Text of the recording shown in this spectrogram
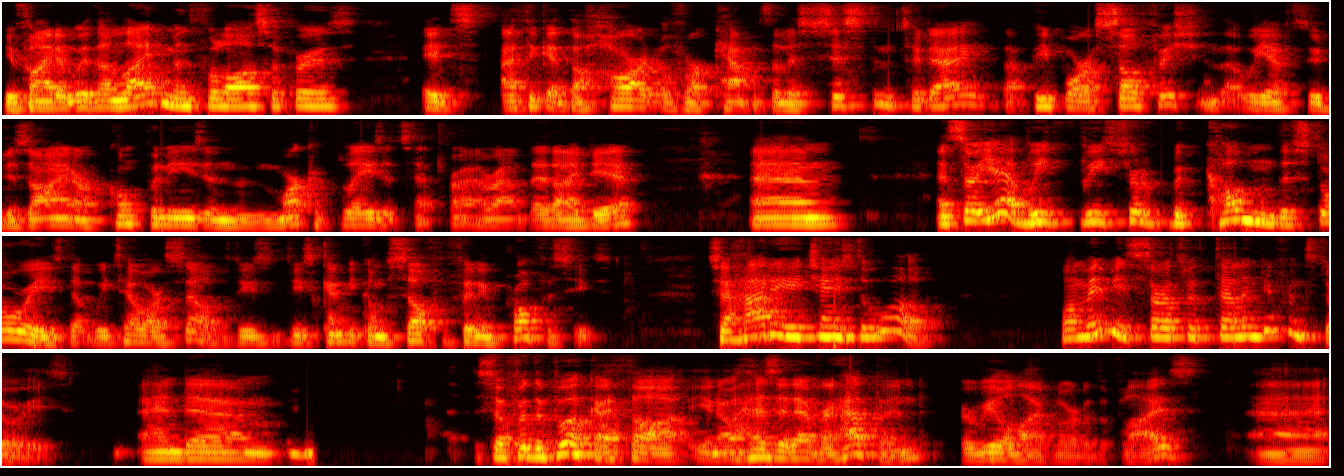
You find it with Enlightenment philosophers. It's, I think, at the heart of our capitalist system today that people are selfish and that we have to design our companies and the marketplace, etc., around that idea. Um, and so, yeah, we we sort of become the stories that we tell ourselves. These these can become self fulfilling prophecies. So, how do you change the world? Well, maybe it starts with telling different stories. And um, so for the book, I thought, you know, has it ever happened? A real life Lord of the Flies? Uh,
